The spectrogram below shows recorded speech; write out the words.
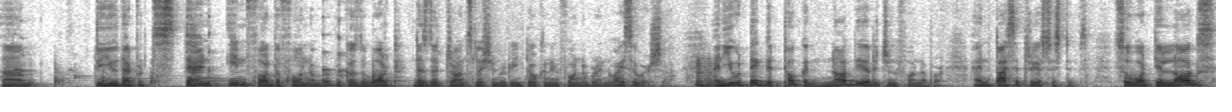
um, to you that would stand in for the phone number because the vault does the translation between token and phone number and vice versa. Mhm. And you would take the token, not the original phone number, and pass it through your systems. So what your logs,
